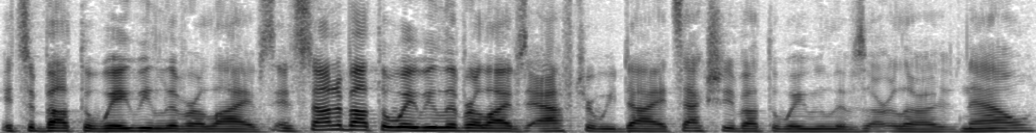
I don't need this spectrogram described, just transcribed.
It's about the way we live our lives. And it's not about the way we live our lives after we die. It's actually about the way we live our lives now,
